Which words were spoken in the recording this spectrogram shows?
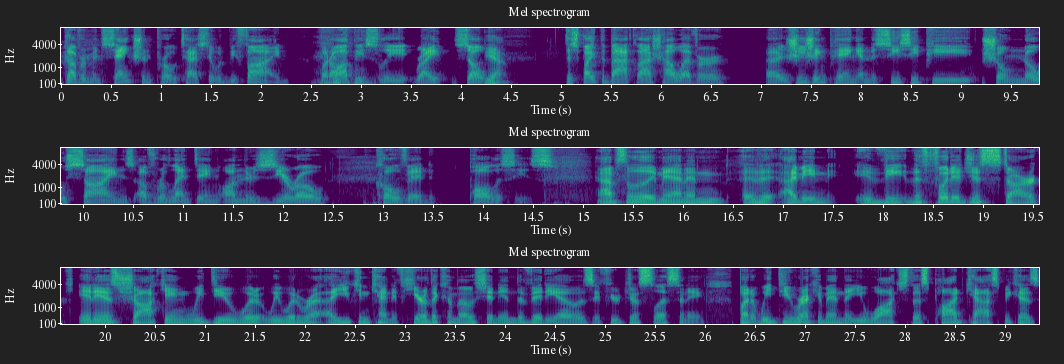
government sanctioned protest, it would be fine. But obviously, right? So Yeah. Despite the backlash, however, uh, Xi Jinping and the CCP show no signs of relenting on their zero COVID policies. Absolutely, man. And uh, I mean, the the footage is stark. It is shocking. We do what we would. Re- uh, you can kind of hear the commotion in the videos if you're just listening. But we do recommend that you watch this podcast because,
